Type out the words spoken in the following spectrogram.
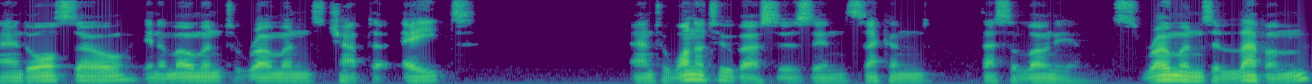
and also in a moment to Romans chapter 8, and to one or two verses in 2nd Thessalonians. Romans 11,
